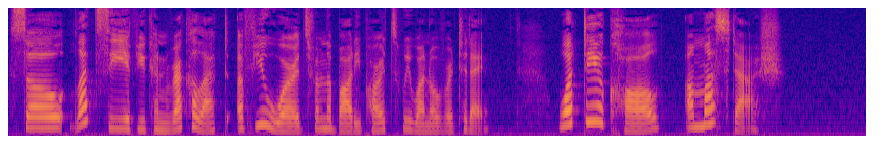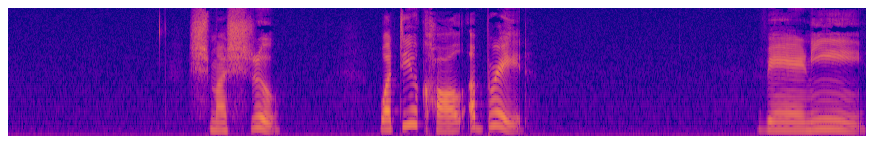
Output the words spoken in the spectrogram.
So let's see if you can recollect a few words from the body parts we went over today. What do you call a mustache? Shmashru. What do you call a braid? Veni.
